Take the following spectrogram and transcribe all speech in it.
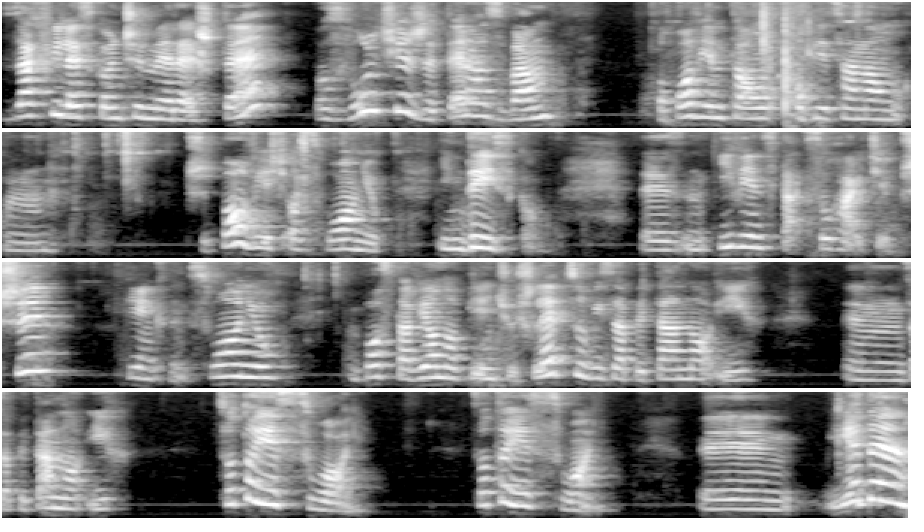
Za chwilę skończymy resztę. Pozwólcie, że teraz Wam opowiem tą obiecaną um, przypowieść o słoniu indyjską. Y, I więc tak, słuchajcie, przy pięknym słoniu postawiono pięciu ślepców i zapytano ich, zapytano ich, co to jest słoń? Co to jest słoń? Jeden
